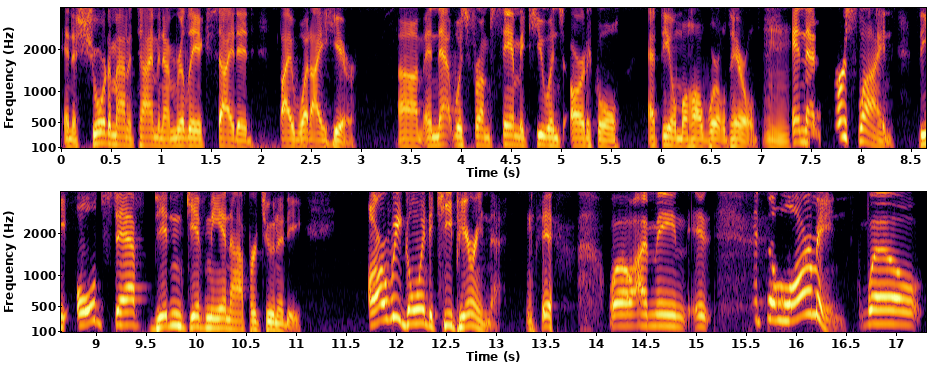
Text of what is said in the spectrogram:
in a short amount of time, and I'm really excited by what I hear. Um, and that was from Sam McEwen's article at the Omaha World Herald. And that first line, the old staff didn't give me an opportunity. Are we going to keep hearing that? Well, I mean, it. It's alarming. Well,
